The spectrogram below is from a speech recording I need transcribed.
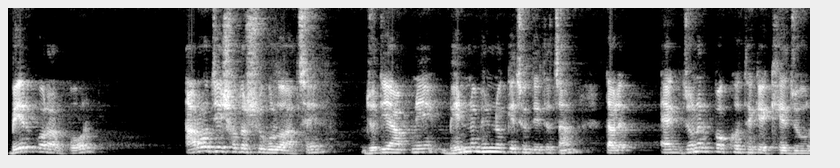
বের করার পর আরও যে সদস্যগুলো আছে, যদি আপনি ভিন্ন ভিন্ন কিছু দিতে চান, তাহলে একজনের পক্ষ থেকে খেজুর,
